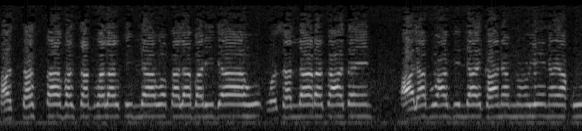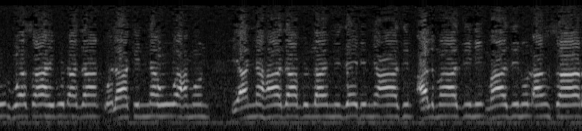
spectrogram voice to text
فاستسقى فاستقبل القبلة وقلب رداءه وصلى ركعتين. قال أبو عبد الله كان ابن عيينة يقول هو صاحب الأذان ولكنه وهم لأن هذا عبد الله بن زيد بن عاصم المازني مازن الأنصار.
